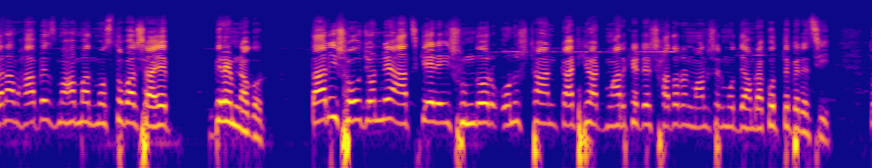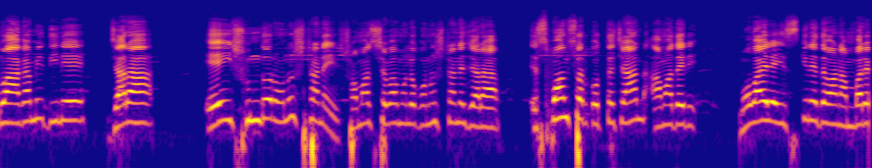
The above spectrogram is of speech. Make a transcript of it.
জনাব হাফেজ মোহাম্মদ মোস্তফা সাহেব প্রেমনগর তারই সৌজন্যে আজকের এই সুন্দর অনুষ্ঠান কাঠিহাট মার্কেটের সাধারণ মানুষের মধ্যে আমরা করতে পেরেছি। তো আগামী দিনে যারা এই সুন্দর অনুষ্ঠানে, সমাজসেবামূলক অনুষ্ঠানে যারা স্পন্সর করতে চান, আমাদের মোবাইলে স্ক্রিনে দেওয়া নাম্বারে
